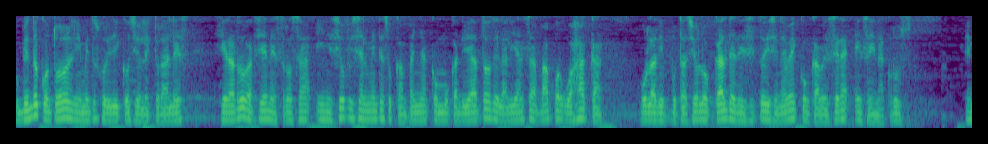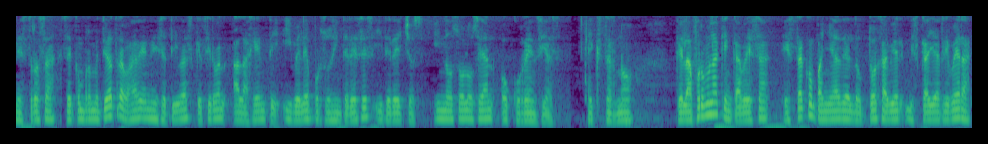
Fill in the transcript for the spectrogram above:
Cumpliendo con todos los lineamientos jurídicos y electorales, Gerardo García Nestroza inició oficialmente su campaña como candidato de la Alianza Va por Oaxaca por la Diputación Local del Distrito 19 con cabecera en Sena Cruz. Se comprometió a trabajar en iniciativas que sirvan a la gente y vele por sus intereses y derechos y no solo sean ocurrencias. Externó que la fórmula que encabeza está acompañada del doctor Javier Vizcaya Rivera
